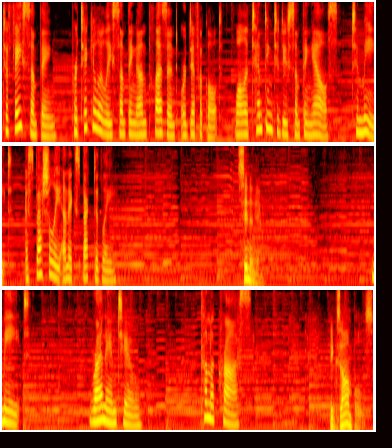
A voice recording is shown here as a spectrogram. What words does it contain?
To face something, particularly something unpleasant or difficult, while attempting to do something else, to meet, especially unexpectedly. Synonym. Meet, Run into, Come across, Examples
